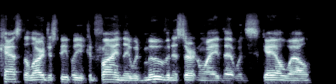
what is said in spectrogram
cast the largest people you could find they would move in a certain way that would scale well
